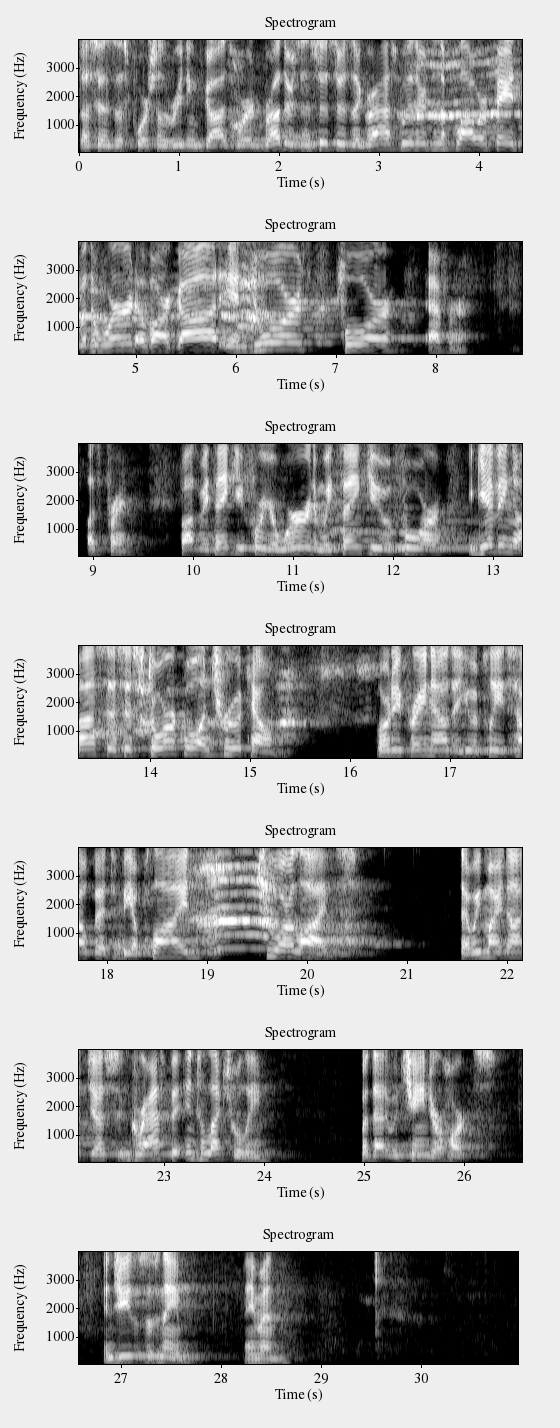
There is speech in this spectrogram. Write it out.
Thus ends this portion of the reading of God's word. Brothers and sisters, the grass withers and the flower fades, but the word of our God endures forever. Let's pray. Father, we thank you for your word, and we thank you for giving us this historical and true account. Lord, we pray now that you would please help it to be applied to our lives, that we might not just grasp it intellectually, but that it would change our hearts. In Jesus' name, amen.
